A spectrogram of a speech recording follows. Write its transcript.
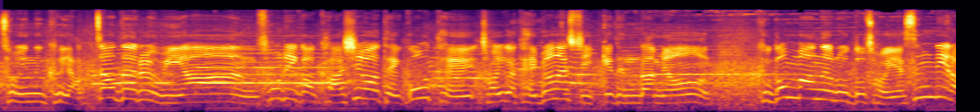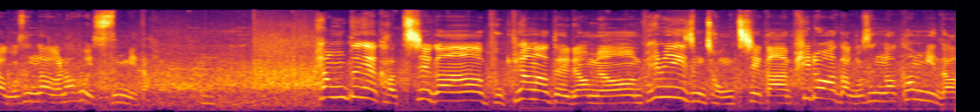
저희는 그 약자들을 위한 소리가 가시화되고 대- 저희가 대변할 수 있게 된다면 그것만으로도 저희의 승리라고 생각을 하고 있습니다. 평등의 가치가 보편화되려면 페미니즘 정치가 필요하다고 생각합니다.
